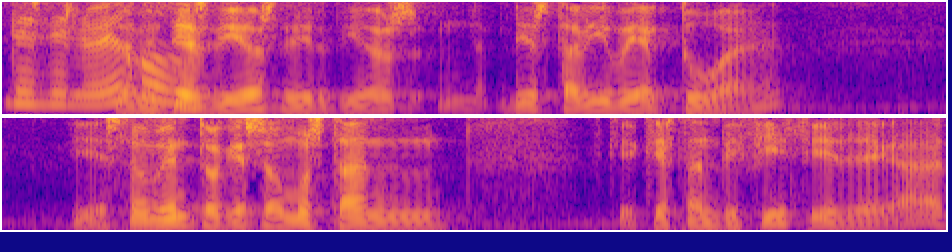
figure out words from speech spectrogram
Desde luego. Realmente es Dios, es decir, Dios, Dios está vivo y actúa, ¿eh? Y este momento que somos tan, que, que es tan difícil llegar,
